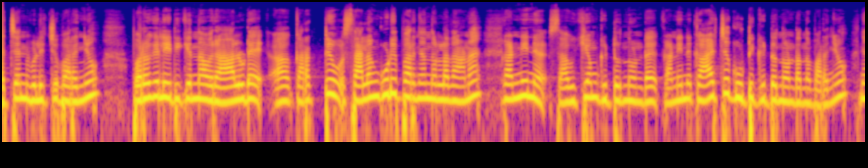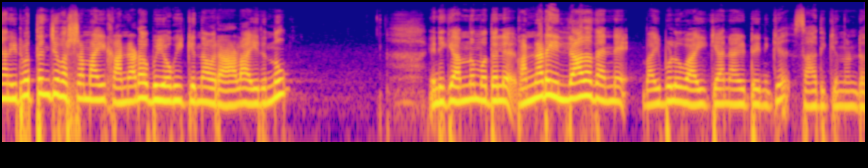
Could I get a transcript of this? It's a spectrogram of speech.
അച്ഛൻ വിളിച്ചു പറഞ്ഞു പുറകിലിരിക്കുന്ന ഒരാളുടെ കറക്റ്റ് സ്ഥലം കൂടി പറഞ്ഞെന്നുള്ളതാണ് കണ്ണിന് സൗഖ്യം കിട്ടുന്നുണ്ട് കണ്ണിന് കാഴ്ച കൂട്ടി കിട്ടുന്നുണ്ടെന്ന് പറഞ്ഞു. ഞാൻ ഇരുപത്തഞ്ച് വർഷമായി കണ്ണട ഉപയോഗിക്കുന്ന ഒരാളായിരുന്നു. എനിക്ക് അന്ന് മുതൽ കണ്ണടയില്ലാതെ തന്നെ ബൈബിൾ വായിക്കാനായിട്ട് എനിക്ക് സാധിക്കുന്നുണ്ട്.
